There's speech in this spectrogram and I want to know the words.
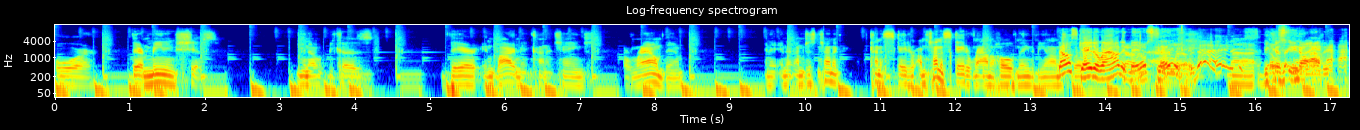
or their meaning shifts, you know, because their environment kind of changed around them. And, it, and I'm just trying to kind of skate. I'm trying to skate around the whole thing, to be honest. Don't but- skate around it, man. don't Say skate it. Nah, because you know, I,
